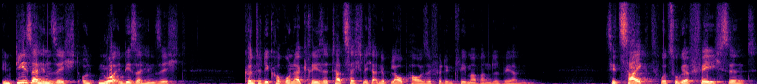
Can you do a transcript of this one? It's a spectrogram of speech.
In dieser Hinsicht und nur in dieser Hinsicht könnte die Corona-Krise tatsächlich eine Blaupause für den Klimawandel werden. Sie zeigt, wozu wir fähig sind,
